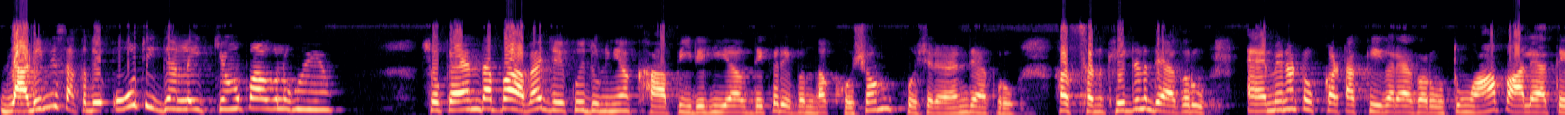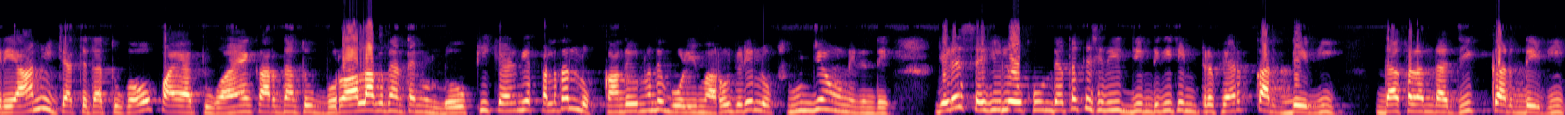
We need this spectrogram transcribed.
ਲੜ ਹੀ ਨਹੀਂ ਸਕਦੇ, ਉਹ ਚੀਜ਼ਾਂ ਲਈ ਕਿਉਂ ਪਾਗਲ ਹੋਏ ਹੋ? ਸੋ ਕਹਿਣ ਦਾ ਭਾਵ ਹੈ ਜੇ ਕੋਈ ਦੁਨੀਆ ਖਾ ਪੀ ਰਹੀ ਆ ਆਪਦੇ ਘਰੇ ਬੰਦਾ ਖੁਸ਼ ਆ ਉਹਨੂੰ ਖੁਸ਼ ਰਹਿਣ ਦਿਆ ਕਰੋ ਹੱਸਣ ਖੇਡਣ ਦਿਆ ਕਰੋ ਐਵੇਂ ਨਾ ਟੋਕਾ ਟਾਕੀ ਕਰਿਆ ਕਰੋ ਤੂੰ ਆਹ ਪਾ ਲਿਆ ਤੇਰੇ ਆ ਨਹੀਂ ਜੱਚਦਾ ਤੂੰ ਉਹ ਪਾਇਆ ਤੂੰ ਐਂ ਕਰਦਾ ਤੂੰ ਬੁਰਾ ਲੱਗਦਾ ਤੈਨੂੰ ਲੋਕ ਕੀ ਕਹਿਣਗੇ? ਪਹਿਲਾਂ ਤਾਂ ਲੋਕਾਂ ਦੇ ਉਹਨਾਂ ਦੇ ਗੋਲੀ ਮਾਰੋ ਜਿਹੜੇ ਲੋਕ ਸਮਝਾਉਣ ਨਹੀਂ ਦਿੰਦੇ। ਜਿਹੜੇ ਸਹੀ ਲੋਕ ਹੁੰਦੇ ਆ ਤਾਂ ਕਿਸੇ ਦੀ ਜ਼ਿੰਦਗੀ 'ਚ ਇੰਟਰਫੇਅਰ ਕਰਦੇ ਨਹੀਂ ਦਖਲਅੰਦਾਜ਼ੀ ਕਰਦੇ ਨਹੀਂ।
